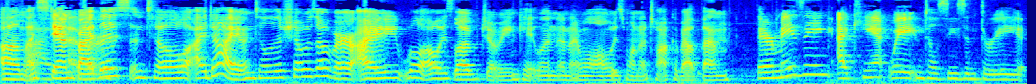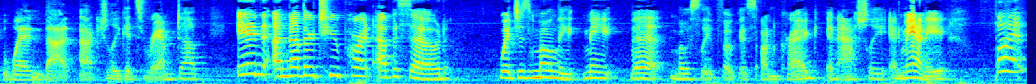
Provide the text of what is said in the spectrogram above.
Um, I stand by this until I die, until the show is over. I will always love Joey and Caitlin, and I will always want to talk about them. They're amazing. I can't wait until season three when that actually gets ramped up in another two part episode, which is mostly, ma- bleh, mostly focused on Craig and Ashley and Manny, but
